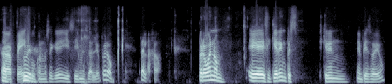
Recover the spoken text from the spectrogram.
a A Facebook Twitter. o no sé qué y sí me salió, pero relajado. Pero bueno, eh, si quieren, pues, si quieren, empiezo yo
